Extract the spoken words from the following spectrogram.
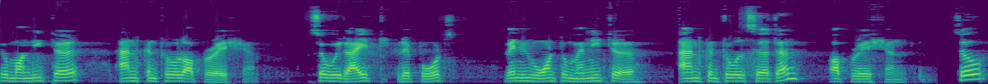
to monitor and control operation. So we write reports when we want to monitor and control certain operation. So,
